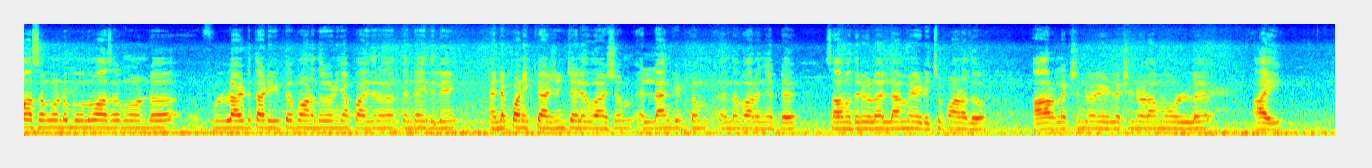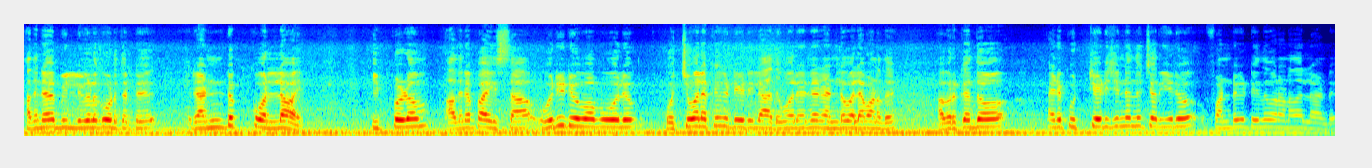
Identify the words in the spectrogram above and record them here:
മാസം കൊണ്ട് മൂന്ന് മാസം കൊണ്ട് ഫുള്ളായിട്ട് തടിയിട്ട് പണിത് കഴിഞ്ഞാൽ പൈതൃകത്തിന്റെ ഇതിൽ അതിന്റെ പണിക്കാശും ചെലവാശും എല്ലാം കിട്ടും എന്ന് പറഞ്ഞിട്ട് സാമഗ്രികളും എല്ലാം മേടിച്ച് പണിതു. ആറ് ലക്ഷം രൂപ ഏഴ് ലക്ഷം രൂപയുടെ മുകളിൽ ആയി. അതിന്റെ ബില്ലുകൾ കൊടുത്തിട്ട് രണ്ട് കൊല്ലമായി ഇപ്പോഴും അതിന്റെ പൈസ ഒരു രൂപ പോലും കൊച്ചു വിലക്ക് കിട്ടിയിട്ടില്ല. അതുപോലെ തന്നെ രണ്ട് വില പണത്. അവർക്കെന്തോ അതിന്റെ കുറ്റിയടിച്ചിന്റെ ചെറിയൊരു ഫണ്ട് കിട്ടിയെന്ന് പറയണതല്ലാണ്ട്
